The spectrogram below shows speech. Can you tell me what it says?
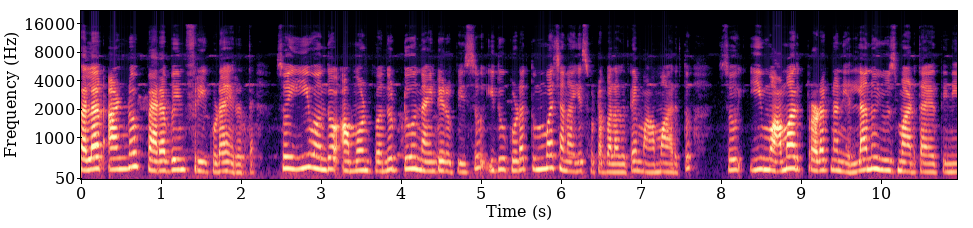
colour and paraben free ಕೂಡ ಇರುತ್ತೆ. ಸೊ ಈ ಒಂದು ಅಮೌಂಟ್ ಬಂದು ಟೂ ನೈಂಟಿ ರುಪೀಸು ಇದು ಕೂಡ ತುಂಬ ಚೆನ್ನಾಗಿ ಸೂಟಬಲ್ ಆಗುತ್ತೆ ಮಾಮಾ ಅರ್ತು. ಸೊ ಈ ಮಾಮಾ ಅರ್ತ್ ಪ್ರಾಡಕ್ಟ್ ನಾನು ಎಲ್ಲನೂ ಯೂಸ್ ಮಾಡ್ತಾ ಇರ್ತೀನಿ.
